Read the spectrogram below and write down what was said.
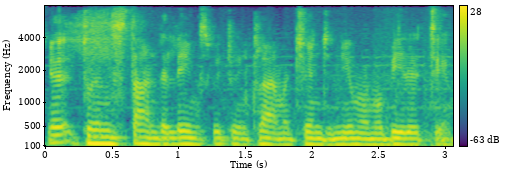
to understand the links between climate change and human mobility.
